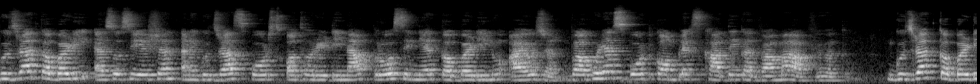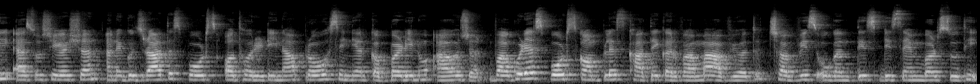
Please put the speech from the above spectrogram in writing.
ગુજરાત કબડ્ડી એસોસિએશન અને ગુજરાત સ્પોર્ટ્સ ઓથોરિટીના પ્રો સિનિયર કબડ્ડીનું આયોજન વાઘોડિયા સ્પોર્ટ કોમ્પ્લેક્સ ખાતે કરવામાં આવ્યું હતું. ગુજરાત કબડ્ડી એસોસિએશન અને ગુજરાત સ્પોર્ટ્સ ઓથોરિટીના પ્રો સિનિયર કબડ્ડીનું આયોજન વાઘોડિયા સ્પોર્ટ્સ કોમ્પ્લેક્સ ખાતે કરવામાં આવ્યું હતું. છવ્વીસ ઓગણત્રીસ ડિસેમ્બર સુધી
